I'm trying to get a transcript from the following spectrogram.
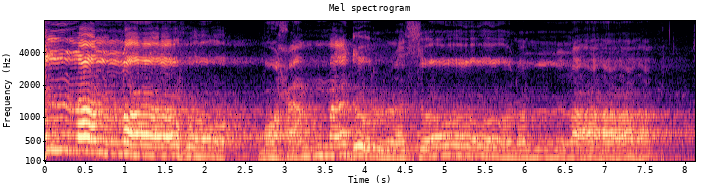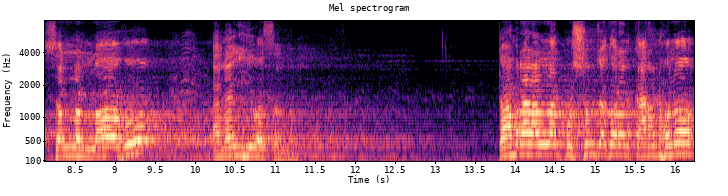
ইল্লাল্লাহ মুহাম্মাদুর রাসূলুল্লাহ, সাল্লাল্লাহু আলাইহি ওয়াসাল্লাম। তো আমরা আল্লাহর প্রশংসা করার কারণ হলো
